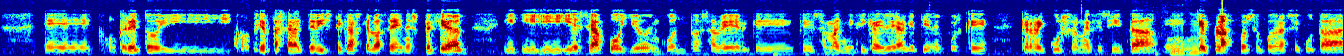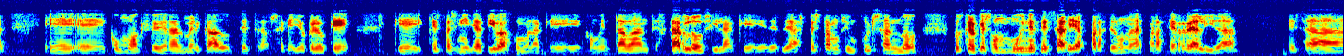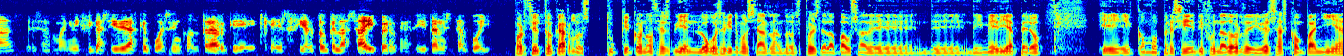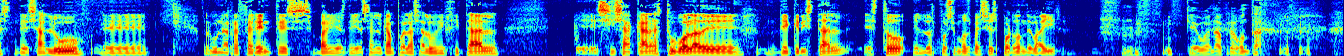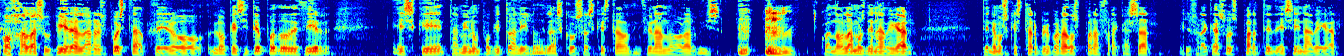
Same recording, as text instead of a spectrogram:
eh, concreto y con ciertas características que lo hacen especial y, y, ese apoyo en cuanto a saber que, que, esa magnífica idea que tienen pues qué, qué recursos necesita en qué plazo se podrá ejecutar eh, eh, cómo acceder al mercado etcétera o sea que yo creo que, que, estas iniciativas como la que comentaba antes Carlos y la que desde ASPE estamos impulsando pues creo que son muy necesarias para hacer una para hacer realidad esas, esas magníficas ideas que puedes encontrar, que, es cierto que las hay, pero que necesitan este apoyo. Por cierto, Carlos, tú que conoces bien, luego seguiremos charlando después de la pausa de, de, y media, pero eh, como presidente y fundador de diversas compañías de salud, eh, algunas referentes, varias de ellas en el campo de la salud digital, eh, si sacaras tu bola de, de cristal, esto en los próximos meses, ¿por dónde va a ir? Qué buena pregunta. Ojalá supiera la respuesta, pero lo que sí te puedo decir es que también un poquito al hilo de las cosas que estaba mencionando ahora Luis. Cuando hablamos de navegar, tenemos que estar preparados para fracasar. El fracaso es parte de ese navegar.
